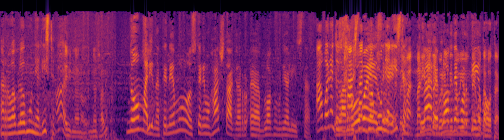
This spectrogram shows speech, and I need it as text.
arroba blog mundialista. Ay, no, no, no sabía. No, Marina, tenemos, tenemos hashtag eh, blog mundialista. Ah, bueno, entonces hashtag blog es- mundialista. Ma- Marina Claro, el blog de deportivo. JJ.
